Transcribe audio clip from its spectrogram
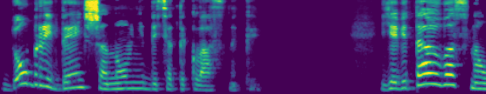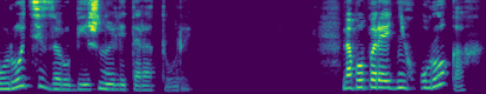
Добрий день, шановні десятикласники! Я вітаю вас на уроці зарубіжної літератури. На попередніх уроках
